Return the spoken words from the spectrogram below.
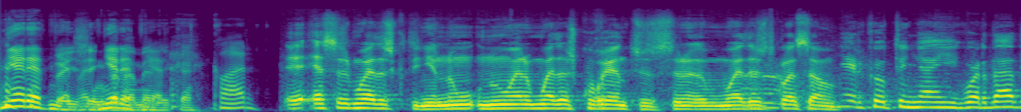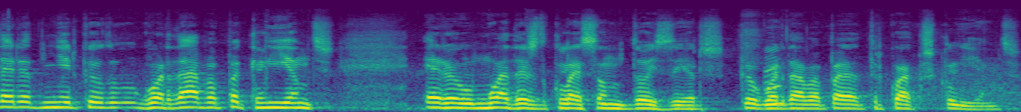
dinheiro é dinheiro. Beijinho dinheiro é da dinheiro. América. Claro. Eh, Essas moedas que tinha não, não eram moedas correntes, moedas de O coleção. dinheiro que eu tinha aí guardado era dinheiro que eu guardava para clientes. Eram moedas de coleção de 2 euros que eu guardava para trocar com os clientes.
